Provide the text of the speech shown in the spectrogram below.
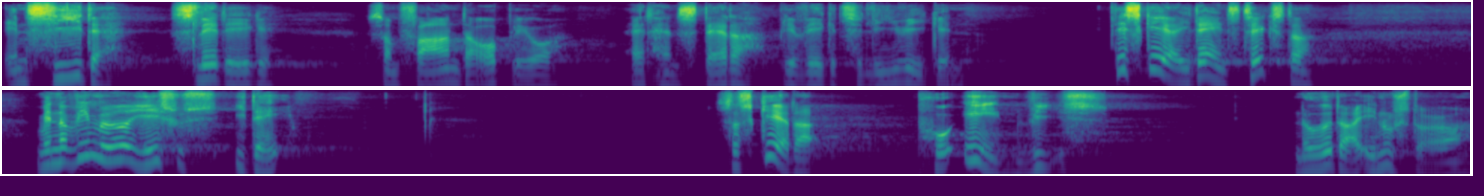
En sida slet ikke som faren, der oplever, at hans datter bliver vækket til live igen. Det sker i dagens tekster, men når vi møder Jesus i dag, så sker der på en vis noget, der er endnu større.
